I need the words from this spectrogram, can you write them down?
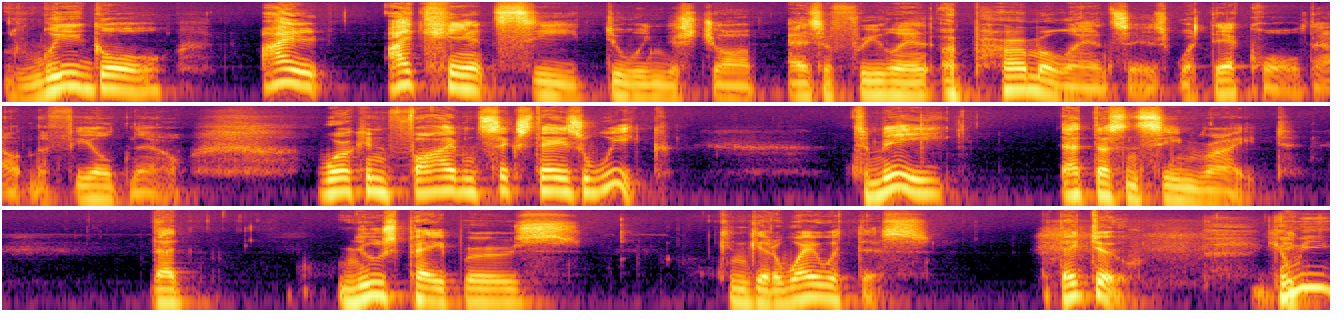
legal. I I can't see doing this job as a freelance, a permalancer is what they're called out in the field now, working five and six days a week. To me, that doesn't seem right. That newspapers can get away with this. They do. Can we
